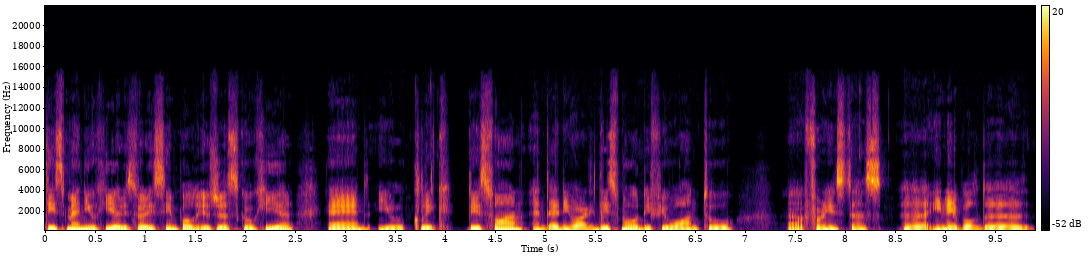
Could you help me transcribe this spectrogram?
this menu here is very simple. You just go here and you click this one and then you are in this mode. If you want to, uh, for instance, uh, enable the,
